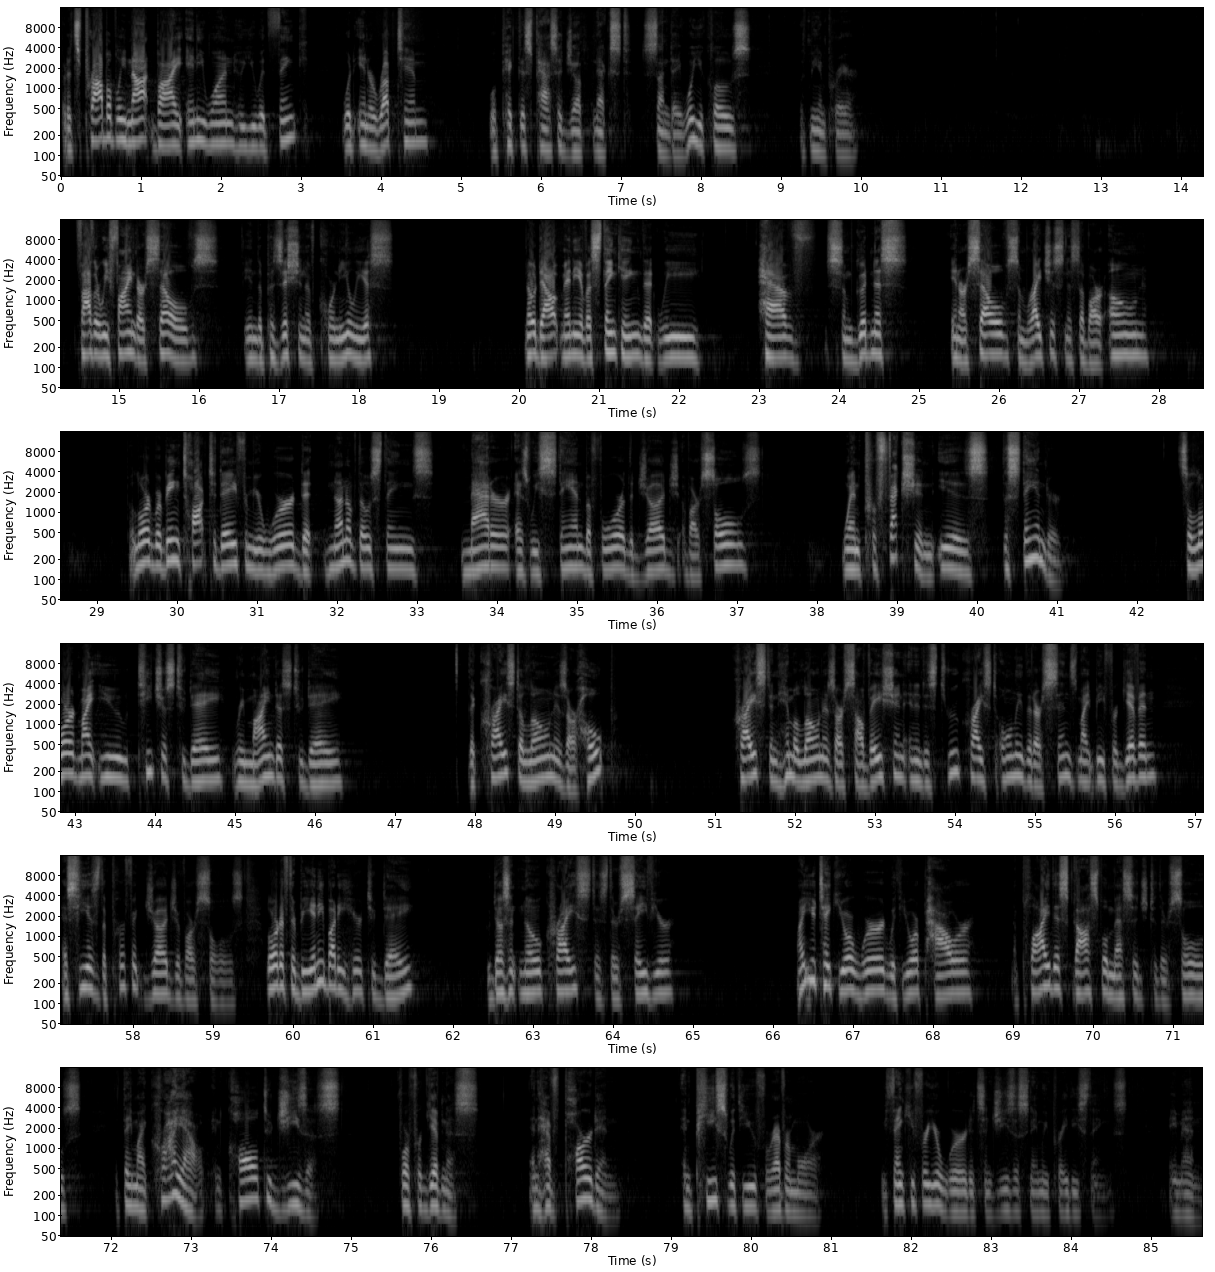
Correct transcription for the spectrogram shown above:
but it's probably not by anyone who you would think would interrupt him. We'll pick this passage up next Sunday. Will you close with me in prayer? Father, we find ourselves in the position of Cornelius. No doubt, many of us thinking that we have some goodness in ourselves, some righteousness of our own. But Lord, we're being taught today from your word that none of those things matter as we stand before the judge of our souls when perfection is the standard. So, Lord, might you teach us today, remind us today that Christ alone is our hope. Christ and Him alone is our salvation, and it is through Christ only that our sins might be forgiven, as He is the perfect judge of our souls. Lord, if there be anybody here today who doesn't know Christ as their Savior, might you take your word with your power and apply this gospel message to their souls that they might cry out and call to Jesus for forgiveness and have pardon and peace with you forevermore. We thank you for your word. It's in Jesus' name we pray these things. Amen.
